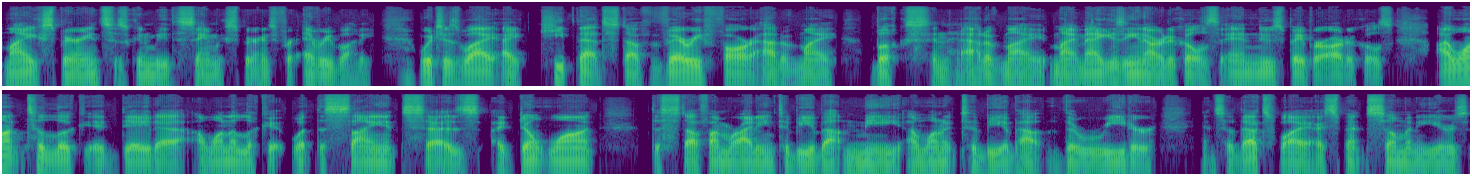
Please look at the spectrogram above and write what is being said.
my experience is going to be the same experience for everybody, which is why I keep that stuff very far out of my books and out of my my magazine articles and newspaper articles. I want to look at data. I want to look at what the science says. I don't want the stuff I'm writing to be about me. I want it to be about the reader. And so that's why I spent so many years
